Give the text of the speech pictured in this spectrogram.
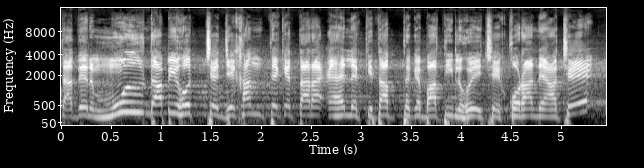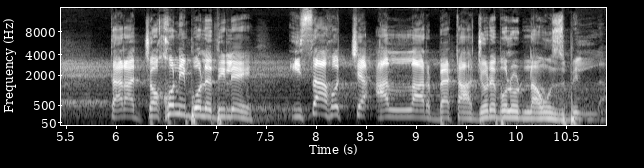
তাদের মূল দাবি হচ্ছে যেখান থেকে তারা এহলে কিতাব থেকে বাতিল হয়েছে, কোরআনে আছে, তারা যখনই বলে দিলে ঈসা হচ্ছে আল্লাহর বেটা। জোরে বলুন নাউজবিল্লা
